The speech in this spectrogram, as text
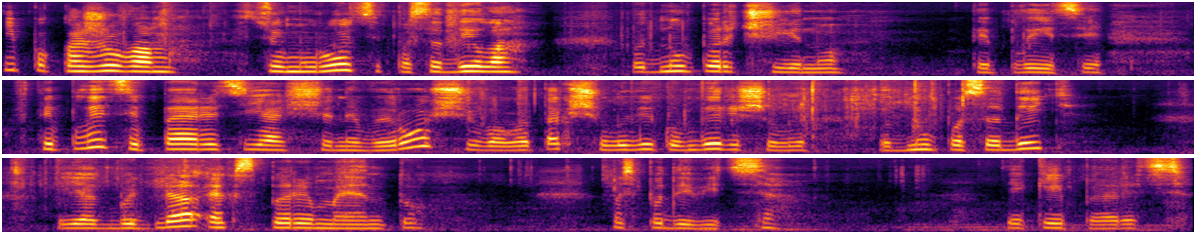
І покажу вам в цьому році посадила одну перчину в теплиці. В теплиці перець я ще не вирощувала, так з чоловіком вирішили одну посадити, якби для експерименту. Ось подивіться, який перець.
